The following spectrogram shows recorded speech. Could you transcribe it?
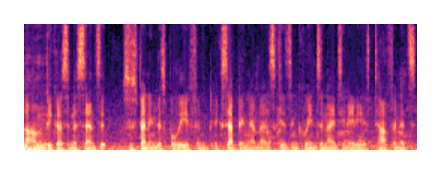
um, because in a sense, it, suspending disbelief and accepting them as kids and queens in 1980 is tough, and it's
